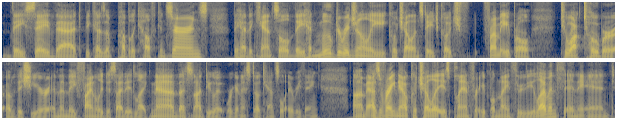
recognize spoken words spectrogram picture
they say that because of public health concerns, they had to cancel. They had moved originally Coachella and Stagecoach f- from April to October of this year, and then they finally decided, like, nah, let's not do it. We're gonna still cancel everything. Um, as of right now, Coachella is planned for April 9th through the 11th and, and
